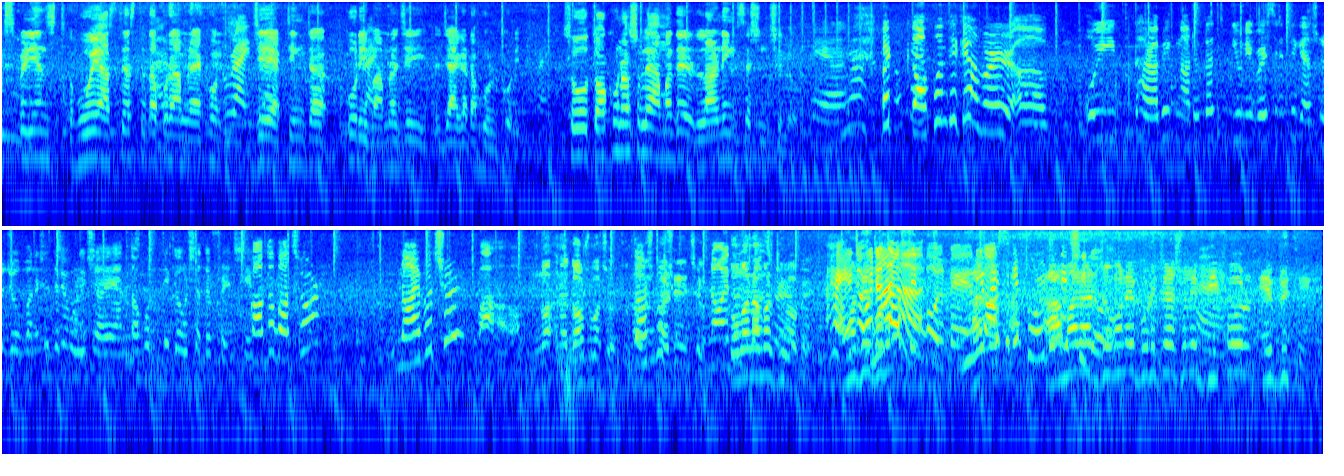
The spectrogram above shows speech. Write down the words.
এক্সপিরিয়েন্স হয়ে আস্তে আস্তে তারপরে আমরা এখন যে অ্যাক্টিংটা করি বা আমরা যে জায়গাটা হোল্ড করি। সো তখন আসলে আমাদের লার্নিং সেশন ছিল। বাট তখন থেকে আমার ওই ধারাবাহিক নাটকটা ইউনিভার্সিটি থেকে আসলে যৌবনের সাথে পরিচয় and তখন থেকে ওর সাথে ফ্রেন্ডশিপ কত বছর? নয় বছর? দশ বছর দশ বছর। ছিল। তোমার আমার। কীভাবে? হ্যাঁ এটা ওইটা বলবে ইউনিভার্সিটি ফোর আমার আর পরিচয় আসলে হ্যাঁ। বিফোর এভরিথিং আচ্ছা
